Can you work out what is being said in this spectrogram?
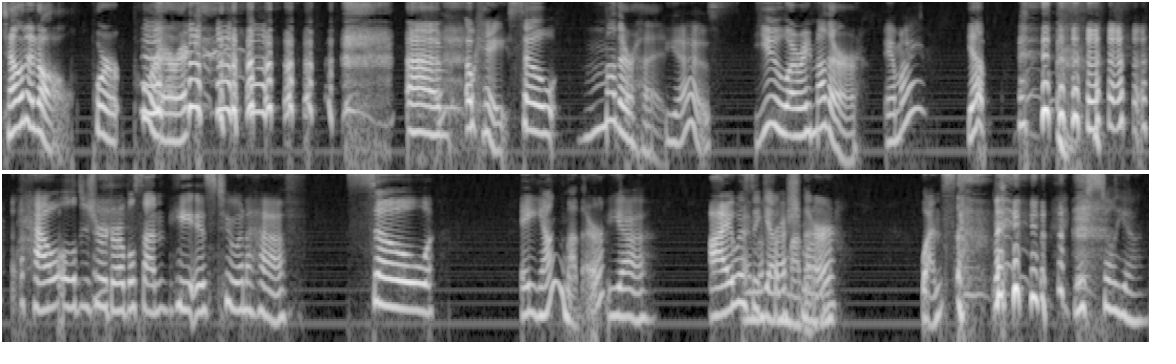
telling it all. Poor, poor Eric. um, okay, so motherhood. Yes. You are a mother. Am I? Yep. How old is your adorable son? He is two and a half. So, a young mother. Yeah. I was a a young mother mom. once. You're still young.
